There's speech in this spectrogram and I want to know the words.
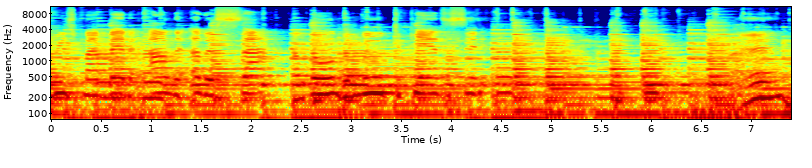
reach my baby on the other side. I'm going to move to Kansas City. Yeah.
